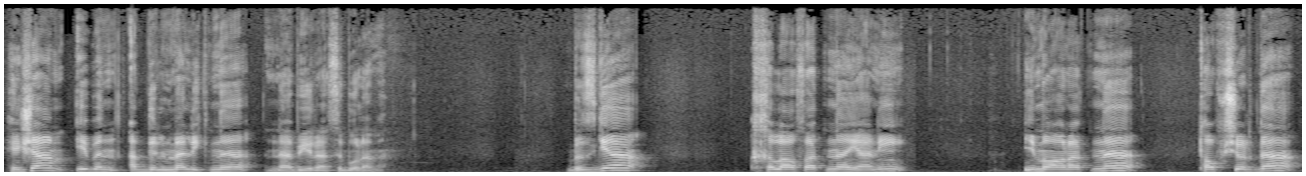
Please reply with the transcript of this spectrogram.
Hisham ibn Abdul Malikni nabirasi bo'laman. Bizga xilofatni, ya'ni imoratni topshirda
